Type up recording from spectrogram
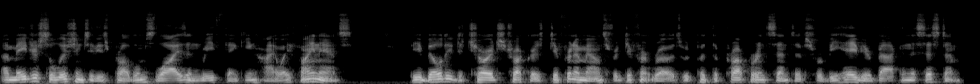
A major solution to these problems lies in rethinking highway finance. The ability to charge truckers different amounts for different roads would put the proper incentives for behavior back in the system.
